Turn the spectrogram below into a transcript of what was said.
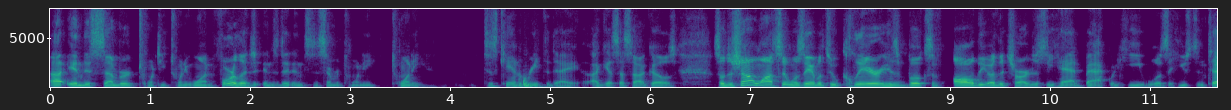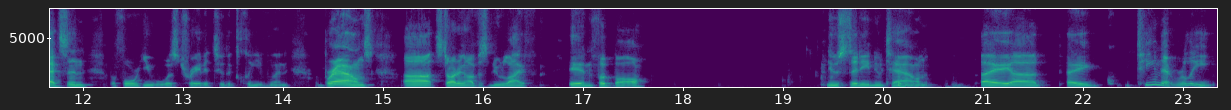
uh, in December 2021 for alleged incident in December 2020. Just can't read today. I guess that's how it goes. So Deshaun Watson was able to clear his books of all the other charges he had back when he was a Houston Texan before he was traded to the Cleveland Browns, uh, starting off his new life in football. New city, new town, a uh, a team that really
